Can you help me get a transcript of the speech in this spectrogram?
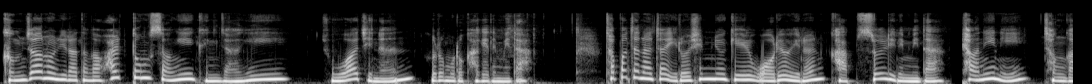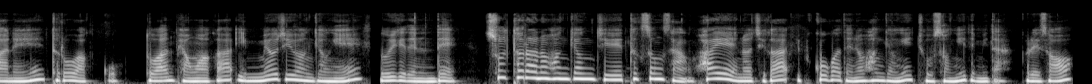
금전운이라든가 활동성이 굉장히 좋아지는 흐름으로 가게 됩니다. 첫 번째 날짜 1월 16일 월요일은 갑술일입니다. 편인이 정관에 들어왔고 또한 병화가 인묘지 환경에 놓이게 되는데 술토라는 환경지의 특성상 화의 에너지가 입고가 되는 환경이 조성이 됩니다. 그래서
